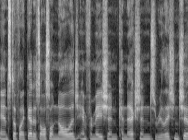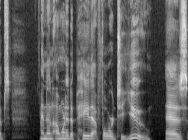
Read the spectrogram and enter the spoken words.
and stuff like that. It's also knowledge, information, connections, relationships. And then I wanted to pay that forward to you as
